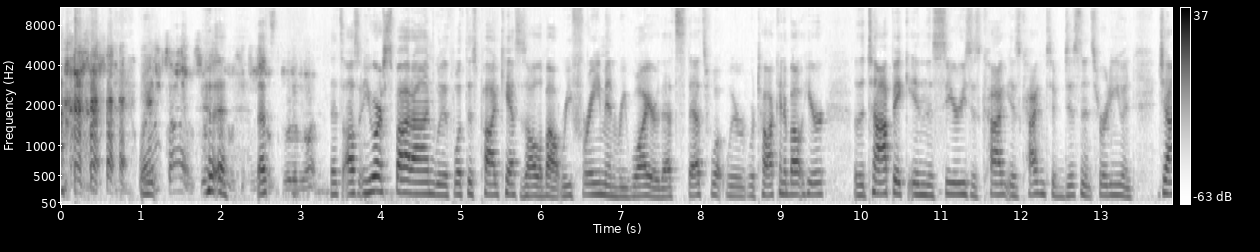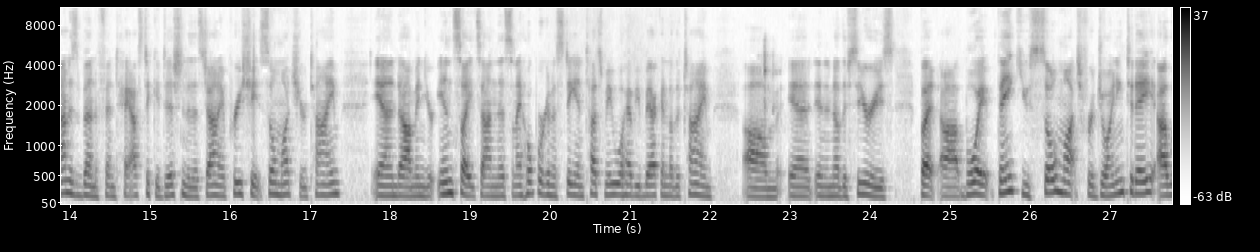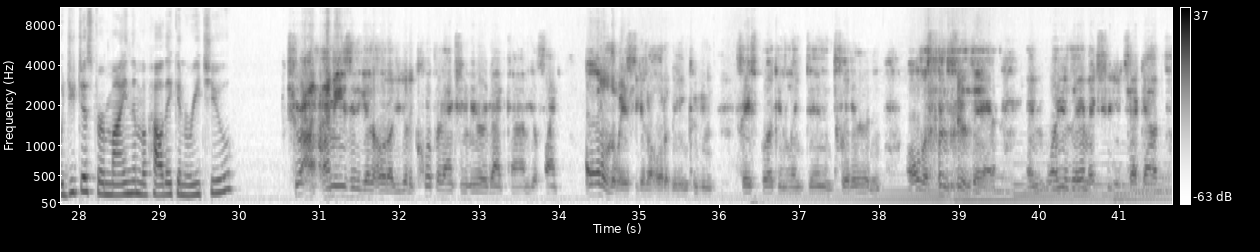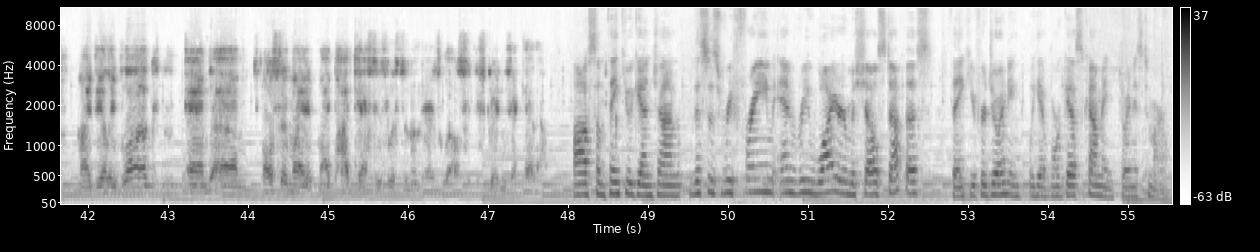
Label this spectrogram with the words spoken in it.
Well, anytime. Feel free. We can do That's- some- do whatever you want. That's awesome. You are spot on with what this podcast is all about. Reframe and rewire. That's that's what we're we're talking about here. The topic in this series is cog- is cognitive dissonance hurting you, and John has been a fantastic addition to this. John, I appreciate so much your time and um, and your insights on this, and I hope we're going to stay in touch. Maybe we'll have you back another time um, in, in another series. But uh, boy, thank you so much for joining today. Uh, would you just remind them of how they can reach you? Sure, I'm easy to get a hold of. You go to corporateactionhero.com, you'll find all of the ways to get a hold of me, including Facebook and LinkedIn and Twitter, and all the things are there. And while you're there, make sure you check out my daily blog, and um, also my, my podcast is listed on there as well. So just go ahead and check that out. Awesome. Thank you again, John. This is Reframe and Rewire. Michelle Steffes. Thank you for joining. We have more guests coming. Join us tomorrow.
